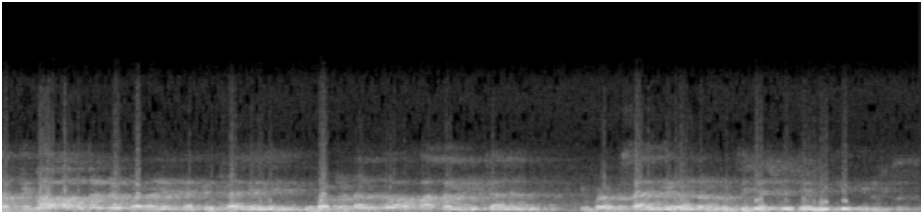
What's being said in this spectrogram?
భక్తిభావం అందరిలో కూడా నేను కల్పించాలి పట్టుదలతో ఆ పాత్రను ఇచ్చాను ఇప్పుడు ఒకసారి మీరందరూ గుర్తు చేసుకుంటే మీకే తెలుస్తుంది.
